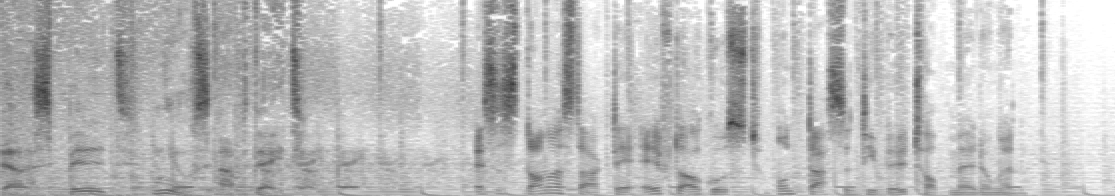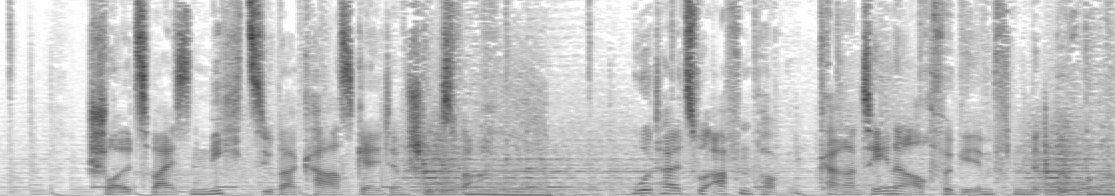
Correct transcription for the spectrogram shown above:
Das Bild News Update. Es ist Donnerstag, der 11. August und das sind die Bild meldungen Scholz weiß nichts über Kars Geld im Schließfach. Urteil zu Affenpocken, Quarantäne auch für geimpften Mitbewohner.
